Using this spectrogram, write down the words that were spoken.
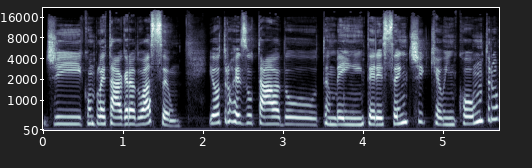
de completar a graduação. E outro resultado também interessante que eu encontro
